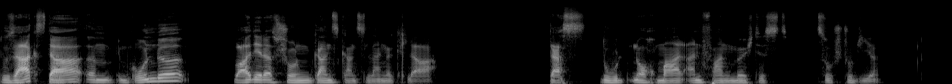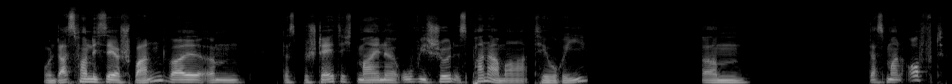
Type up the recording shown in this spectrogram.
Du sagst da, ähm, im Grunde war dir das schon ganz, ganz lange klar, dass du nochmal anfangen möchtest zu studieren. Und das fand ich sehr spannend, weil ähm, das bestätigt meine Oh, wie schön ist Panama-Theorie, ähm, dass man oft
